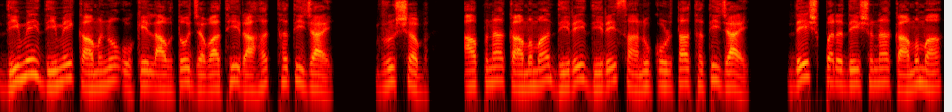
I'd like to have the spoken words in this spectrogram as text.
ધીમે ધીમે કામનો ઉકેલ આવતો જવાથી રાહત થતી જાય વૃષભ આપના કામમાં ધીરે ધીરે સાનુકૂળતા થતી જાય દેશ પરદેશના કામમાં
